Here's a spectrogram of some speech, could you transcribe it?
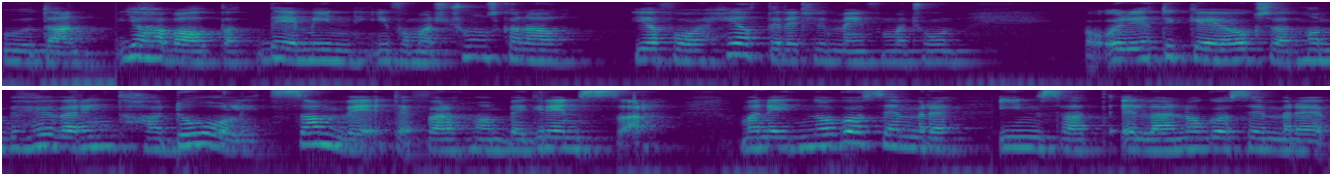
Utan jag har valt att det är min informationskanal. Jag får helt tillräckligt med information. Och det tycker jag också att man behöver inte ha dåligt samvete för att man begränsar. Man är inte något sämre insatt eller något sämre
